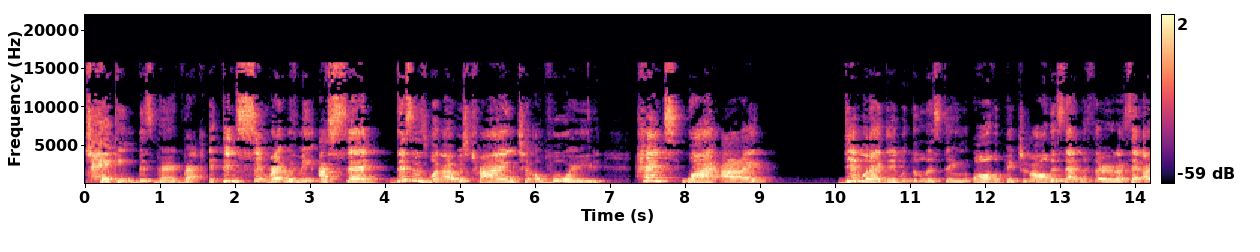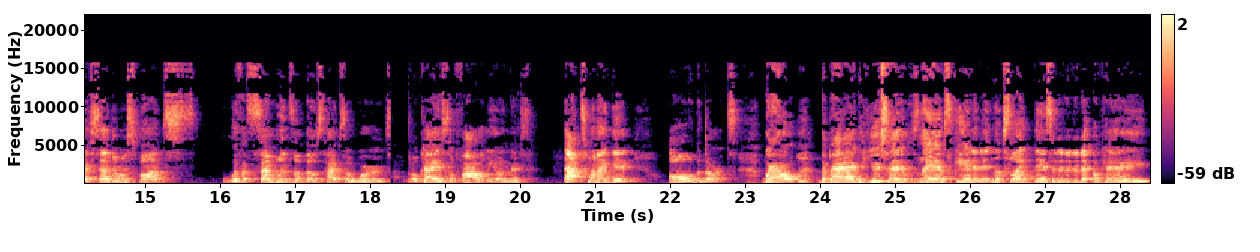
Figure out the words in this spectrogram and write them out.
taking this bag back. It didn't sit right with me. I said, this is what I was trying to avoid. Hence why I did what I did with the listing, all the pictures, all this, that, and the third. I said, I sent a response with a semblance of those types of words. Okay, so follow me on this. That's when I get all of the darts. Well, the bag, you said it was lambskin and it looks like this. Okay,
